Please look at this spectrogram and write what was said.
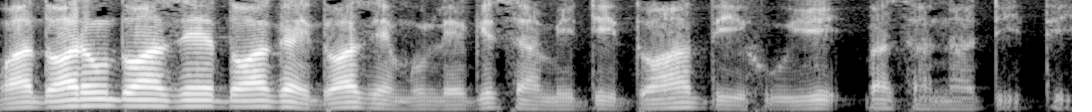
ဝါသွားတုံးသွားစေသွားကြိုက်သွားစေမူလေကိစ္ဆာမိတိသွားသည်ဟူ၍ပသနာတိတိ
